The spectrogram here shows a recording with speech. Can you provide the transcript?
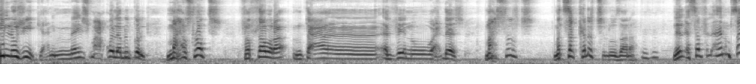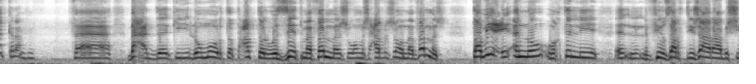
logique يعني ماهيش معقولة بالكل. ما حصلتش في الثورة نتاع 2011 ما حصلتش. ما تسكرتش الوزارة. للأسف الآن مسكرة. فبعد كي الأمور تتعطل والزيت ما فمش ومش عارف شنو ما فمش طبيعي أنه وقت اللي في وزارة التجارة باش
